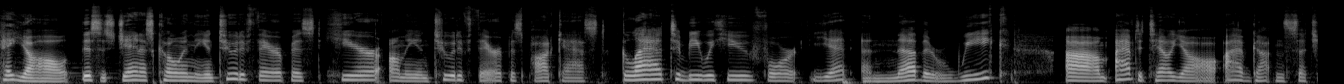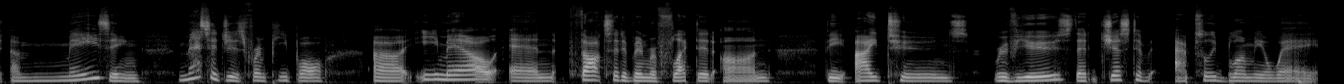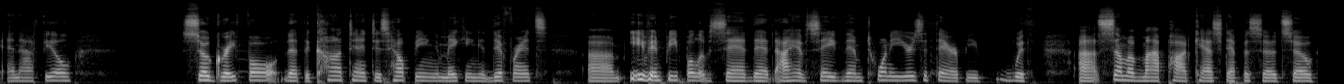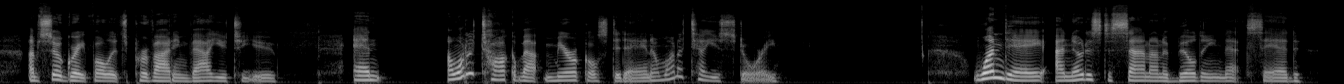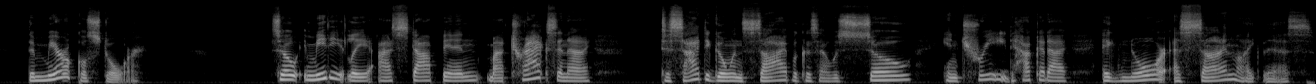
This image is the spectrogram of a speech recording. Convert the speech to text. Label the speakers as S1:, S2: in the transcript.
S1: Hey, y'all, this is Janis Cohen, the Intuitive Therapist, here on the Intuitive Therapist Podcast. Glad to be with you for yet another week. Um, I have to tell y'all, I have gotten such amazing messages from people, uh, email, and thoughts that have been reflected on the iTunes reviews that just have absolutely blown me away. And I feel so grateful that the content is helping and making a difference. Um, even people have said that I have saved them 20 years of therapy with uh, some of my podcast episodes. So I'm so grateful it's providing value to you. And I want to talk about miracles today, and I want to tell you a story. One day, I noticed a sign on a building that said, The Miracle Store. So immediately I stop in my tracks and I decide to go inside because I was so intrigued. How could I ignore a sign like this?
